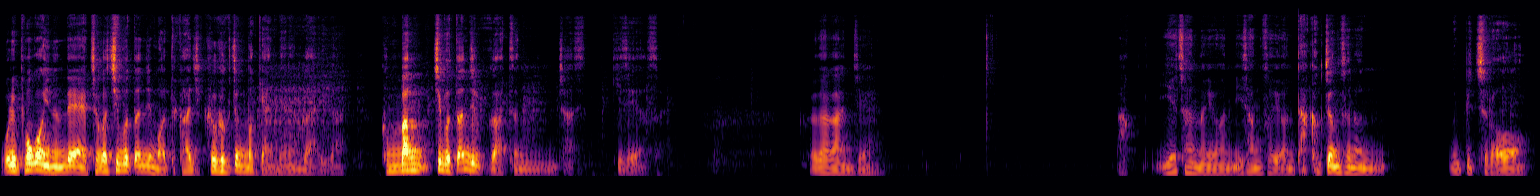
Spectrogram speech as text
우리 보고 있는데 저거 집어 던지면 어떡하지? 그 걱정밖에 안 되는 거야, 이거. 금방 집어 던질 것 같은 기세였어요. 그러다가 이제 막 이해찬 의원, 이상소 의원 다 걱정스러운 눈빛으로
